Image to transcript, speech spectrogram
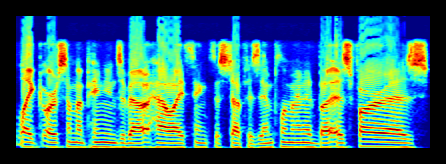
like or some opinions about how I think the stuff is implemented, but as far as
